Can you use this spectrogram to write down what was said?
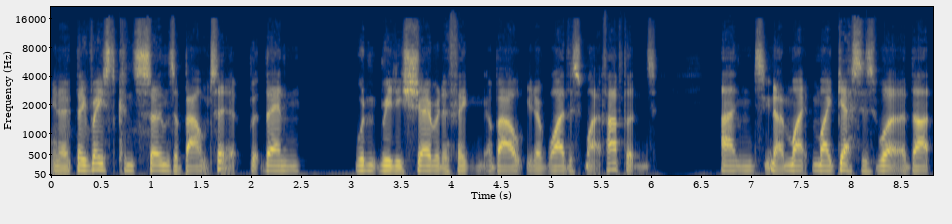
You know, they raised concerns about it, but then wouldn't really share anything about, you know, why this might have happened. And, you know, my, my guesses were that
